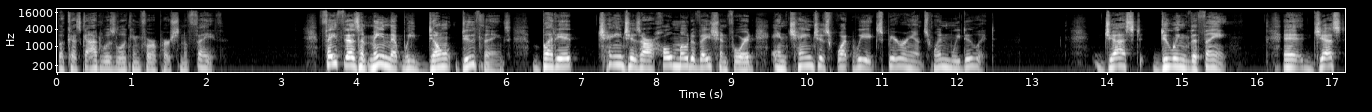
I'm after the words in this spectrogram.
because God was looking for a person of faith. Faith doesn't mean that we don't do things, but it changes our whole motivation for it and changes what we experience when we do it. Just doing the thing uh, just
